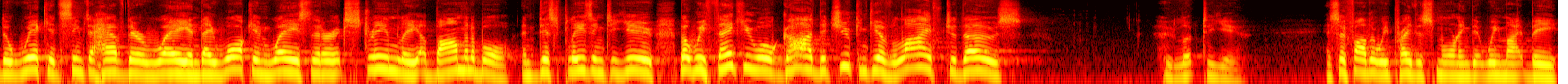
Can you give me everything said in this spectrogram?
the wicked seem to have their way, and they walk in ways that are extremely abominable and displeasing to you. But we thank you, O oh God, that you can give life to those who look to you. And so, Father, we pray this morning that we might be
